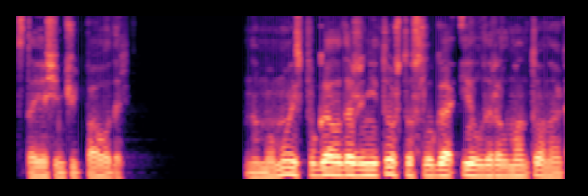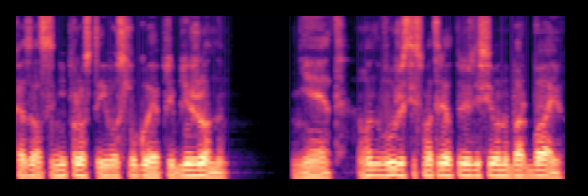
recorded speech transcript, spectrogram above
стоящим чуть поодаль. Но Момо испугало даже не то, что слуга Иллы Ралмантона оказался не просто его слугой, а приближенным. Нет, он в ужасе смотрел прежде всего на Барбаю.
